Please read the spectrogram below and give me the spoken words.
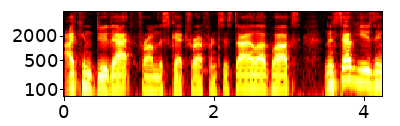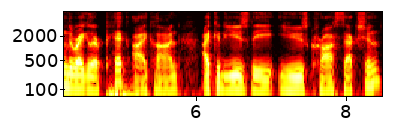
I can do that from the sketch references dialog box. And instead of using the regular pick icon, I could use the use cross section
